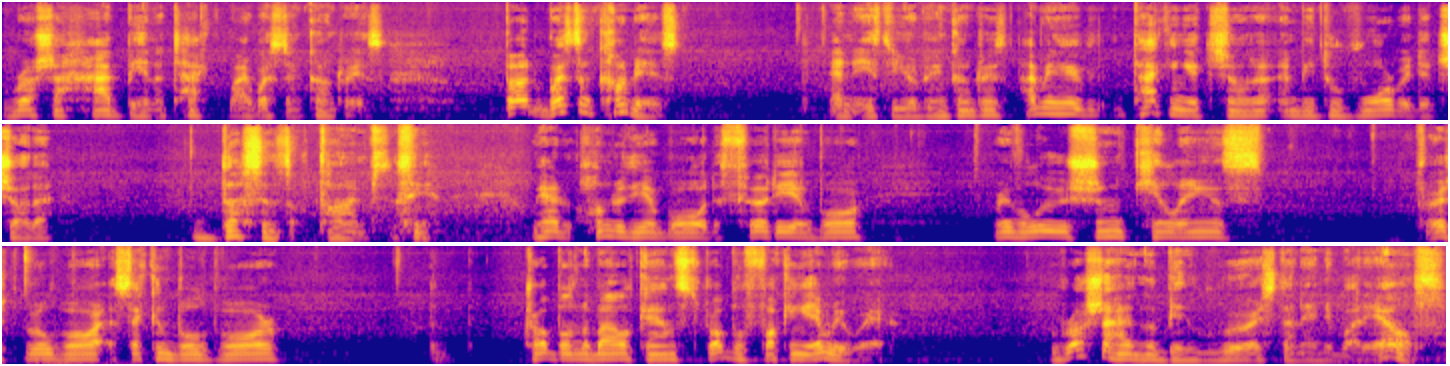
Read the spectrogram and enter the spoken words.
Russia had been attacked by Western countries, but Western countries and East European countries have been attacking each other and been to war with each other dozens of times. we had 100 year war, the 30 year war, revolution, killings, First World War, Second World War, trouble in the Balkans, trouble fucking everywhere. Russia hasn't been worse than anybody else.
